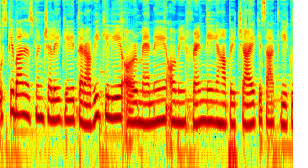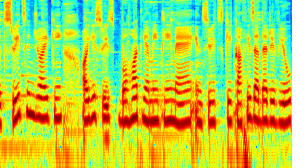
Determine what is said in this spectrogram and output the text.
उसके बाद हस्बैंड चले गए तरावी के लिए और मैंने और मेरी फ्रेंड ने यहाँ पे चाय के साथ ये कुछ स्वीट्स इंजॉय की। और ये स्वीट्स बहुत यमी थी। मैं इन स्वीट्स की काफ़ी ज़्यादा रिव्यू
